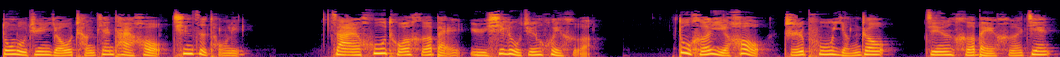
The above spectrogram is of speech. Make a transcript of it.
东路军由承天太后亲自统领。在滹沱河北与西路军会合。渡河以后，直扑瀛州（今河北河间）。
